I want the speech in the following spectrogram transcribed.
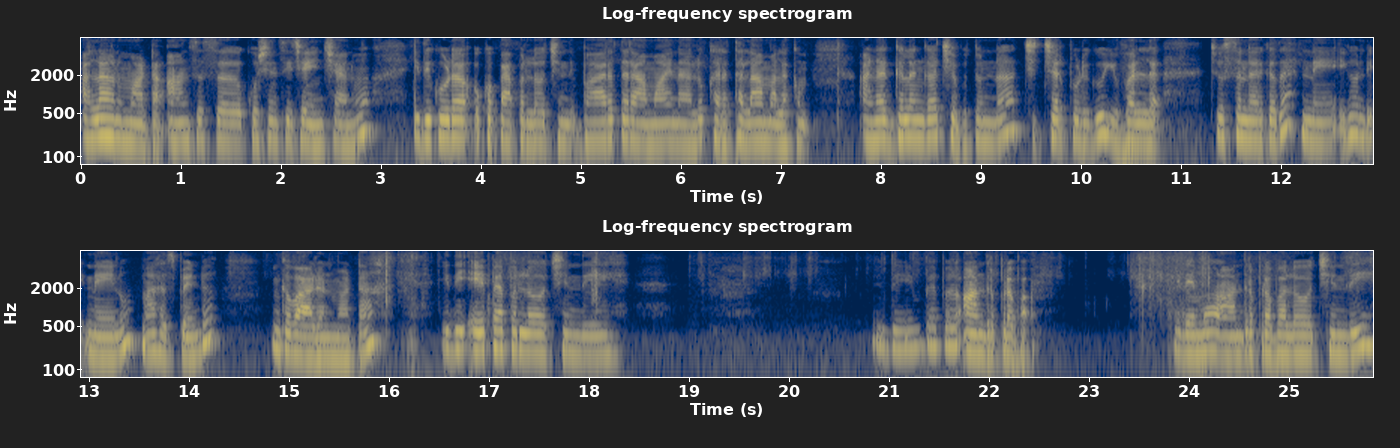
అలా అనమాట ఆన్సర్స్ క్వశ్చన్స్ చేయించాను. ఇది కూడా ఒక పేపర్లో వచ్చింది. భారత రామాయణాలు కరతలామలకం. అనర్గలంగా చెబుతున్న చిచ్చర్ పొడుగు ఇవ్వల్ల. చూస్తున్నారు కదా? నే ఇగోండి. నేను మా హస్బెండ్ ఇంకా వాడనమాట ఇది ఏ పేపర్లో వచ్చింది? ఇది ఏం పేపర్ ఆంధ్రప్రభ. ఇదేమో ఆంధ్రప్రభలో వచ్చింది.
